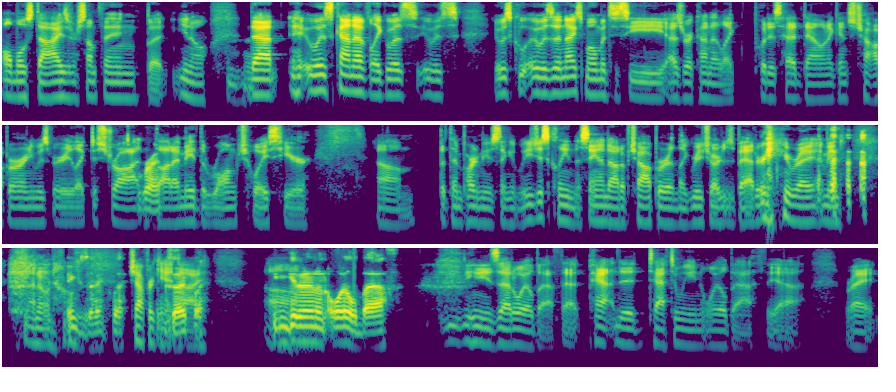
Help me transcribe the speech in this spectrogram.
almost dies or something, but you know, Mhm. that it was kind of like it was it was it was cool. It was a nice moment to see Ezra kind of like put his head down against Chopper, and he was very like distraught and Right. thought I made the wrong choice here. Um, but then part of me was thinking, well, you just clean the sand out of Chopper and like recharge his battery, right? I mean, I don't know. Exactly. Chopper can't Exactly. die. You can get Um, in an oil bath. He needs that oil bath, that patented Tatooine oil bath. Yeah, right.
